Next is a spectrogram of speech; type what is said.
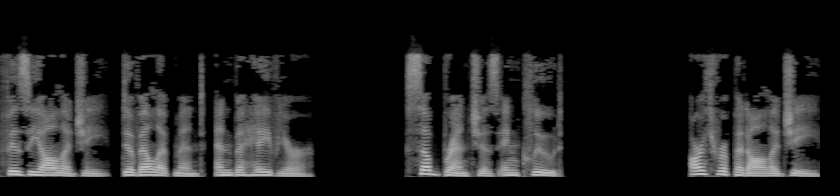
physiology, development, and behavior. Subbranches include Arthropodology,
